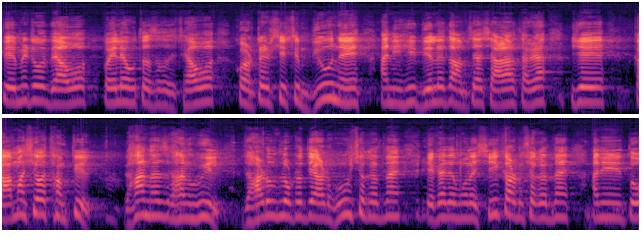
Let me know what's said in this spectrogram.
पेमेंटवर द्यावं पहिले होतं तसं ठेवावं कॉन्ट्रॅक्ट सिस्टीम देऊ नये आणि हे दिलं तर आमच्या शाळा सगळ्या जे कामाशिवाय थांबतील घाणच घाण होईल. झाडून लोटं ते होऊ शकत नाही एखाद्या मुला शी काढू शकत नाही आणि तो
